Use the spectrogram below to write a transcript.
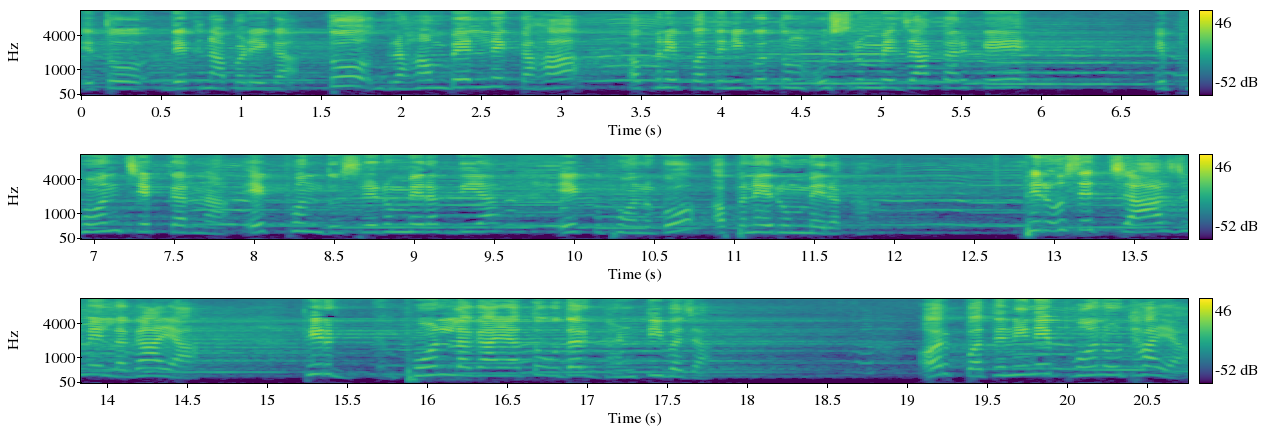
ये तो देखना पड़ेगा। तो ग्राहम बेल ने कहा, अपने पत्नी को तुम उस रूम में जा करके ये फ़ोन चेक करना। एक फ़ोन दूसरे रूम में रख दिया, एक फ़ोन को अपने रूम में रखा। फिर उसे चार्ज में लगाया। फिर फ़ोन लगाया तो उधर घंटी बजा। और पत्नी ने फ़ोन उठाया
